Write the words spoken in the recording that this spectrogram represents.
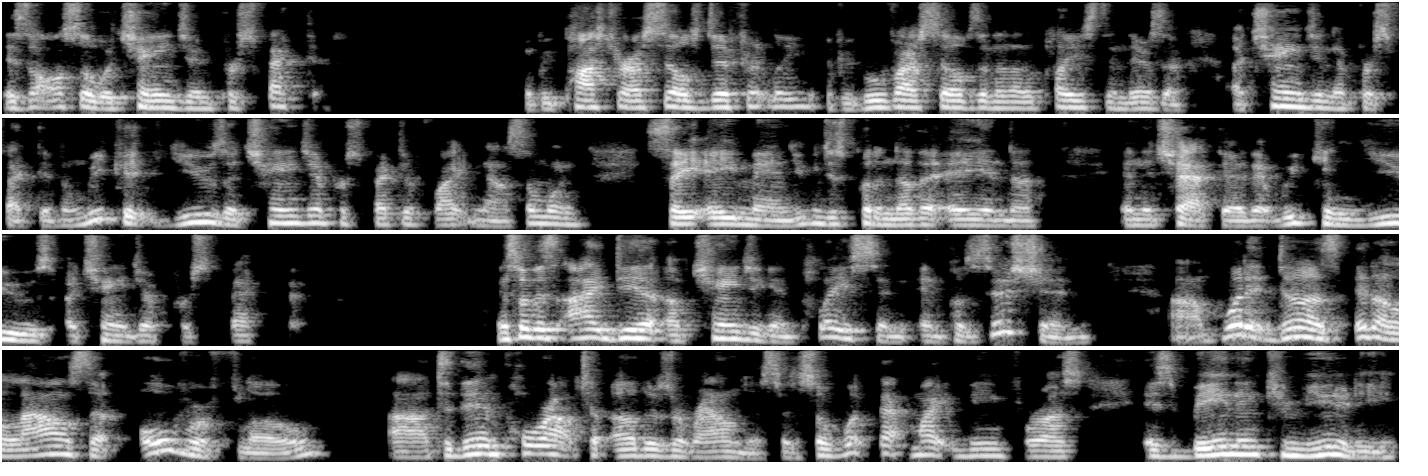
is also a change in perspective. If we posture ourselves differently, if we move ourselves in another place, then there's a, a change in the perspective. And we could use a change in perspective right now. Someone say amen. You can just put another A in the in the chat there that we can use a change of perspective. And so this idea of changing in place and, and position, uh, what it does, it allows the overflow uh, to then pour out to others around us. And so what that might mean for us is being in community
